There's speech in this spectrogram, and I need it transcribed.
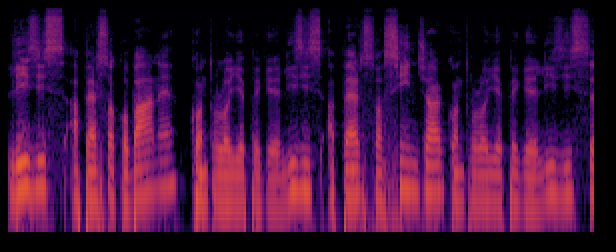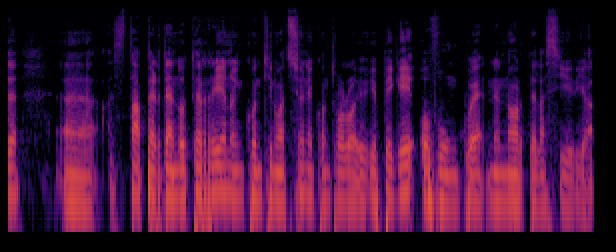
l'ISIS ha perso a Kobane contro lo YPG, l'ISIS ha perso a Sinjar contro lo YPG, l'ISIS eh, sta perdendo terreno in continuazione contro lo YPG ovunque nel nord della Siria.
